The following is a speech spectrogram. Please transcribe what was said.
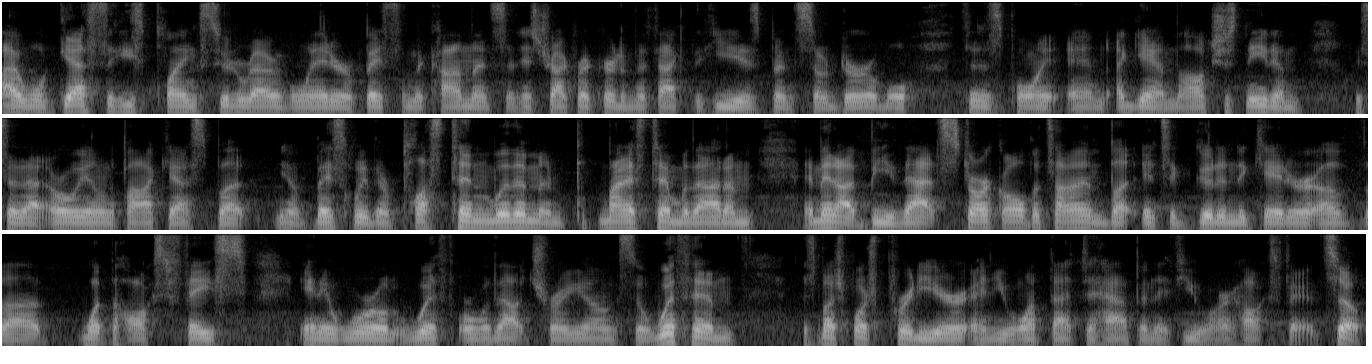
I will guess that he's playing sooner rather than later based on the comments and his track record and the fact that he has been so durable to this point. And again, the Hawks just need him. We said that early on in the podcast, but you know, basically they're plus ten with him and minus ten without him. It may not be that stark all the time, but it's a good indicator of uh, what the Hawks face in a world with or without Trae Young. So with him, it's much much prettier, and you want that to happen if you are a Hawks fan. So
